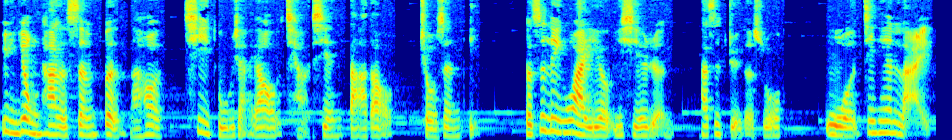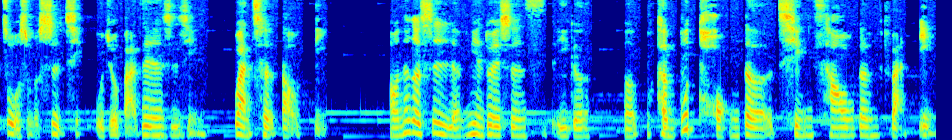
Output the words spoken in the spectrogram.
运用他的身份，然后。企图想要抢先达到求生体，可是另外也有一些人，他是觉得说，我今天来做什么事情，我就把这件事情贯彻到底。哦，那个是人面对生死的一个呃很不同的情操跟反应。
